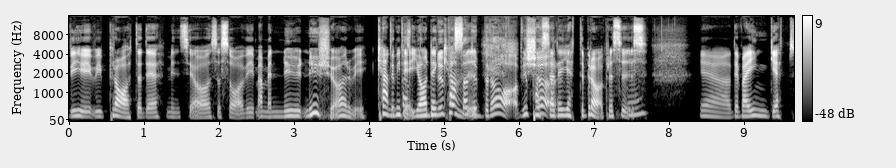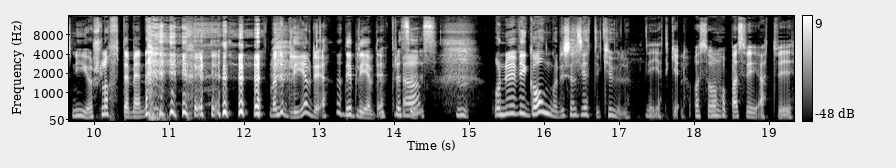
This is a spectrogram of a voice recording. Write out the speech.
vi, vi pratade, minns jag, och så sa vi, ja, men nu, nu kör vi. Kan vi pass- det? Ja, det nu kan passar vi. det bra. Vi nu kör. passar det jättebra, precis. Mm. Ja, det var inget nyårslöfte, men Men det blev det. det blev det, precis. Och nu är vi igång och det känns jättekul. Det är jättekul. Och så Mm. hoppas vi att vi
